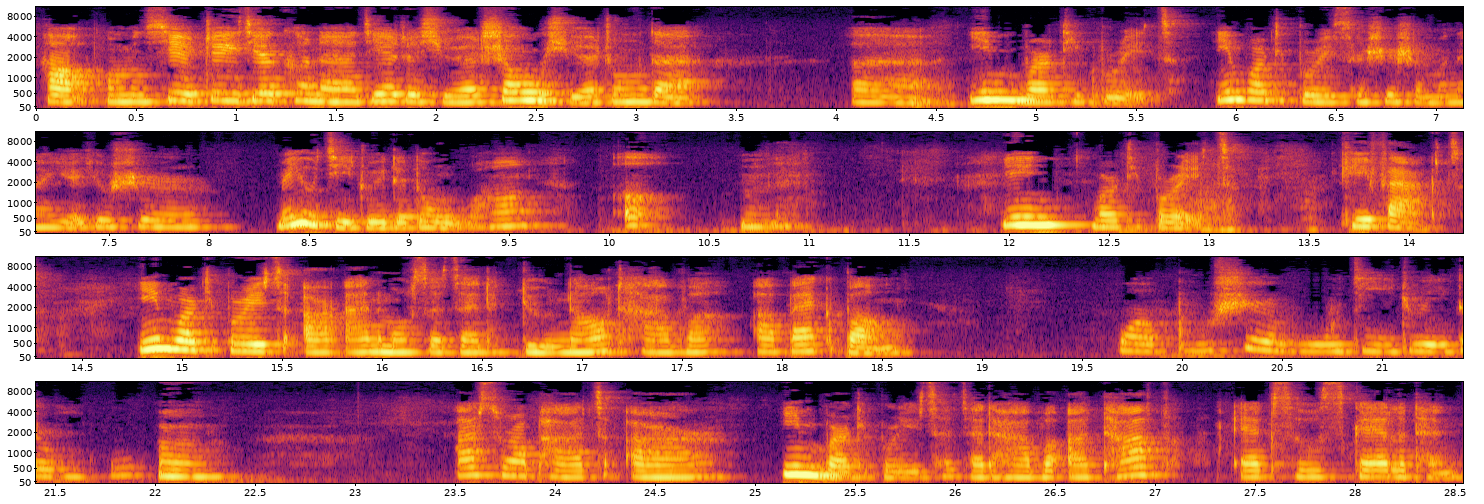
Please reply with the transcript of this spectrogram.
好，我们接这一节课呢，接着学生物学中的呃 invertebrate。invertebrate 是什么呢？也就是没有脊椎的动物哈。哦，嗯，invertebrate key fact: invertebrates are animals that do not have a, a backbone. 我不是无脊椎动物。嗯，arthropods are invertebrates that have a tough exoskeleton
